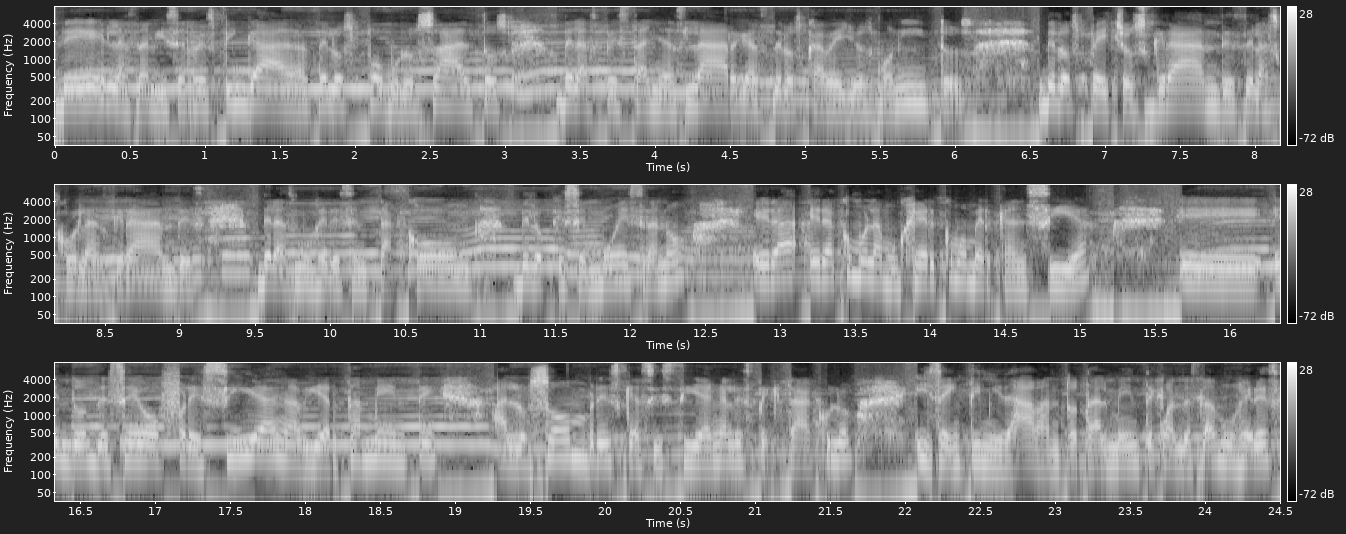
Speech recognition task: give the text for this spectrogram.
de las narices respingadas, de los pómulos altos, de las pestañas largas, de los cabellos bonitos, de los pechos grandes, de las colas grandes, de las mujeres en tacón, de lo que se muestra, ¿no? Era, era como la mujer como mercancía, eh, en donde se ofrecían abiertamente a los hombres que asistían al espectáculo y se intimidaban totalmente cuando estas mujeres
